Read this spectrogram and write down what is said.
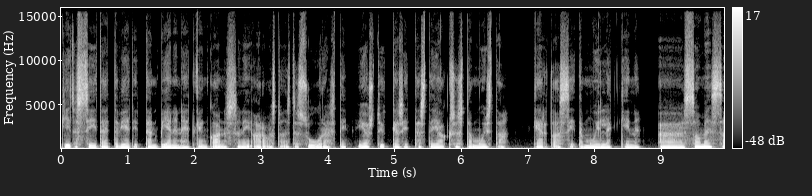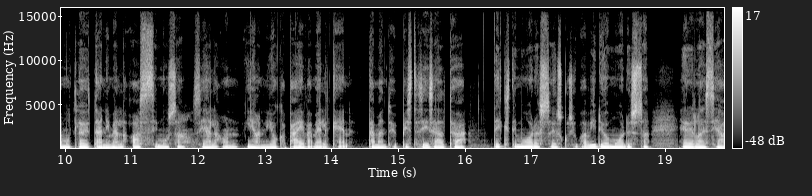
Kiitos siitä, että vietit tämän pienen hetken kanssani. Arvostan sitä suuresti. Jos tykkäsit tästä jaksosta, muista kertoa siitä muillekin. Öö, somessa mut löytää nimellä Assimusa. Siellä on ihan joka päivä melkein tämän tyyppistä sisältöä tekstimuodossa, joskus jopa videomuodossa, erilaisia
